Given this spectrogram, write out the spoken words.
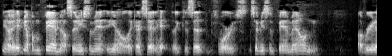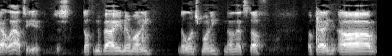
you know, hit me up on fan mail. Send me some. You know, like I said, hit, like I said before, send me some fan mail, and I'll read it out loud to you. Just nothing to value, no money, no lunch money, none of that stuff. Okay. Um,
